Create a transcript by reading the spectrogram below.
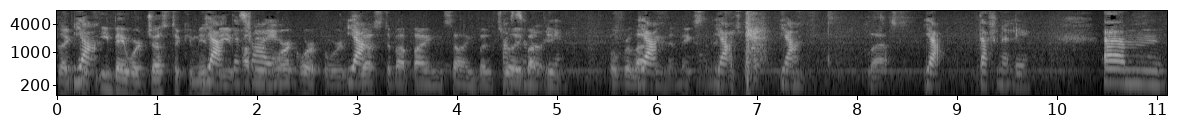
like yeah. if eBay were just a community, yeah, it probably right. would work, or if it were yeah. just about buying and selling, but it's really Absolutely. about the overlapping that makes them interesting. Yeah Yeah, definitely. Um,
